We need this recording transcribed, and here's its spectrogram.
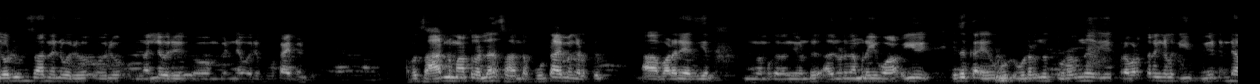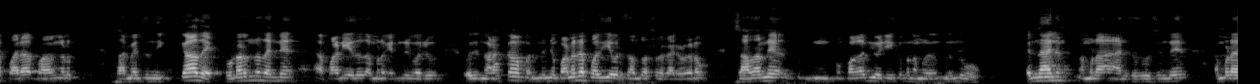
ജോർജ് സാറിന് തന്നെ ഒരു ഒരു നല്ലൊരു പിന്നെ ഒരു കൂട്ടായ്മയുണ്ട്. അപ്പോൾ സാറിന് മാത്രമല്ല സാറിന്റെ കൂട്ടായ്മകൾക്ക് വളരെയധികം നമുക്ക് നന്ദിയുണ്ട്. അതിനോട് നമ്മൾ ഈ ഈ ഇത് തുടർന്ന് തുടർന്ന് ഈ പ്രവർത്തനങ്ങൾ ഈ വീടിന്റെ പല ഭാഗങ്ങളും സമയത്ത് നിൽക്കാതെ തുടർന്ന് തന്നെ പണിയത് നമ്മൾ എന്റെ ഒരു ഒരു നടക്കാൻ പറ്റുന്ന വളരെ പതിയെ ഒരു സന്തോഷമുള്ള കാര്യമാണ്. കാരണം സാധാരണ പകുതി വഴിക്കുമ്പോൾ നമ്മൾ നിന്ന് പോകും. എന്നാലും നമ്മുടെ ആൻസസൂസിന്റെ നമ്മുടെ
